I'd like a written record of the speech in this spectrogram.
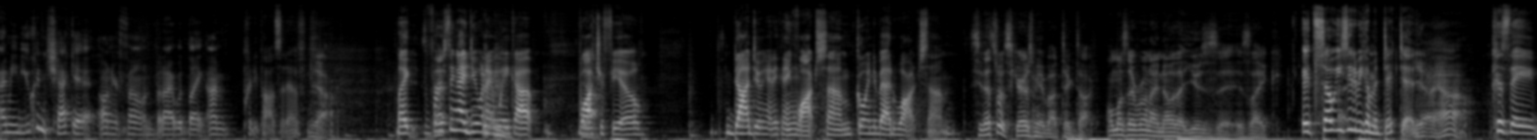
I mean, you can check it on your phone, but I would like I'm pretty positive. yeah. Like the first thing I do when I wake up, watch a few. Not doing anything, watch some. Going to bed, watch some. See, that's what scares me about TikTok. Almost everyone I know that uses it is like, It's so easy to become addicted yeah, yeah. because they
